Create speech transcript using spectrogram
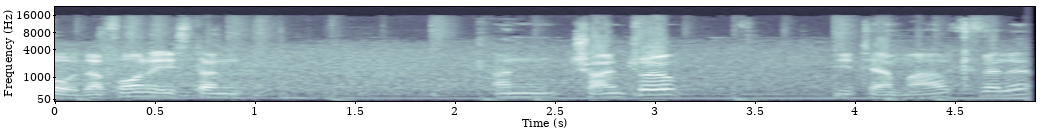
So, da vorne ist dann anscheinend die Thermalquelle.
